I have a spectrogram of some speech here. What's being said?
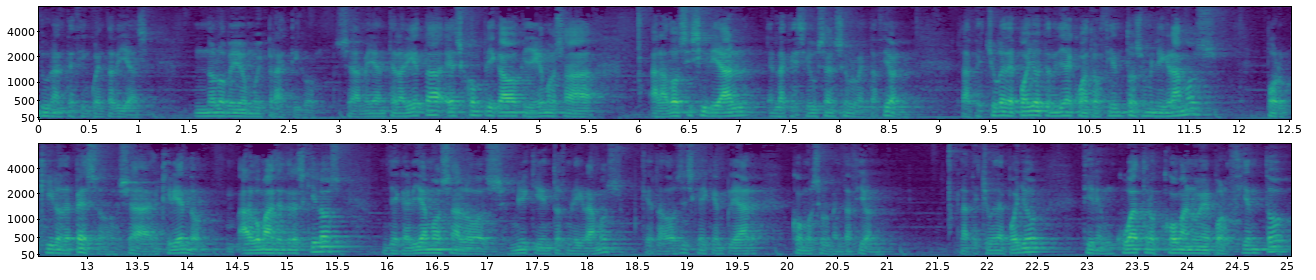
durante 50 días no lo veo muy práctico. O sea, mediante la dieta es complicado que lleguemos a, la dosis ideal en la que se usa en suplementación. La pechuga de pollo tendría 400 miligramos por kilo de peso. O sea, ingiriendo algo más de 3 kilos, llegaríamos a los 1500 miligramos, que es la dosis que hay que emplear como suplementación. La pechuga de pollo tiene un 4,9%.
